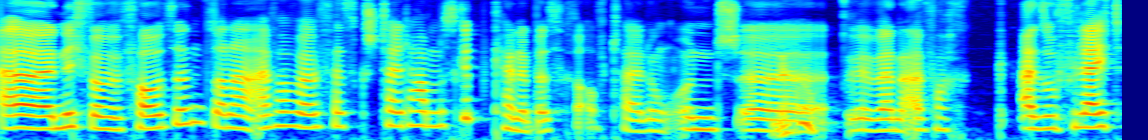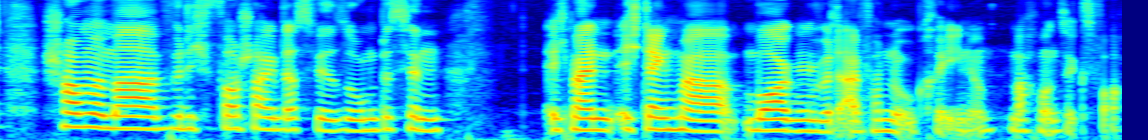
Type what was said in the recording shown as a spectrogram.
Äh, nicht, weil wir faul sind, sondern einfach, weil wir festgestellt haben, es gibt keine bessere Aufteilung. Und äh, Ja. wir werden einfach, also vielleicht schauen wir mal, würde ich vorschlagen, dass wir so ein bisschen, ich meine, ich denke mal, morgen wird einfach nur Ukraine. Machen wir uns nichts vor.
